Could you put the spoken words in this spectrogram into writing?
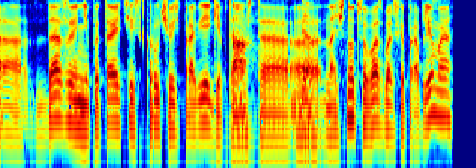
А, даже не пытайтесь скручивать пробеги, потому а, что а, да. начнутся у вас большие проблемы,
